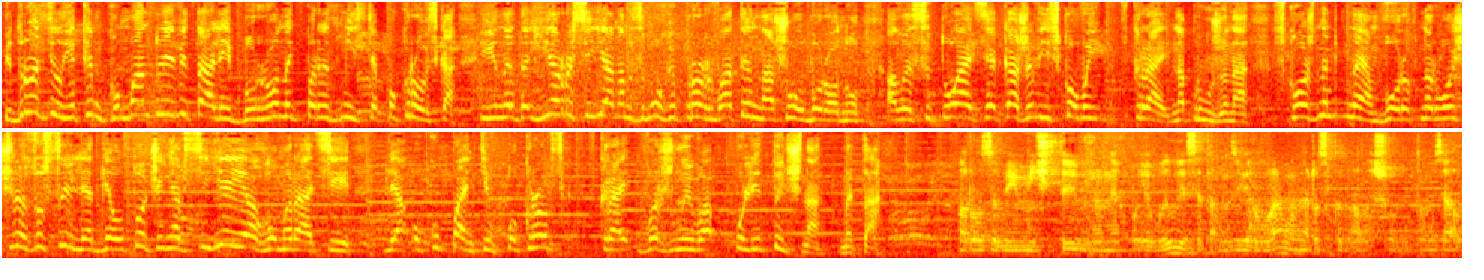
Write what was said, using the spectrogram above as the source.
Підрозділ, яким командує Віталій, боронить передмістя Покровська і не дає росіянам змоги прорвати нашу оборону. Але ситуація каже військовий вкрай напружена. З кожним днем ворог нарощує зусилля для оточення всієї агломерації. Для окупантів Покровськ вкрай важлива політична мета. розові мічти вже в них появилися. Там з Вірве вони розказали, що вони там взяли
